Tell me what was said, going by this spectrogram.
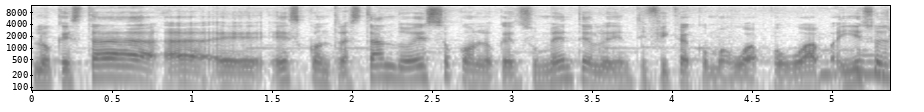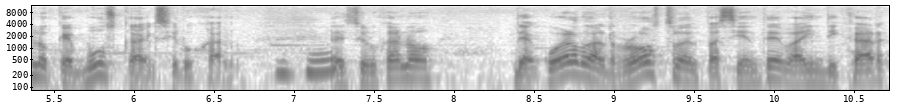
lo que está ah, eh, es contrastando eso con lo que en su mente lo identifica como guapo, guapa. Y eso es lo que busca el cirujano. El cirujano, de acuerdo al rostro del paciente, va a indicar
